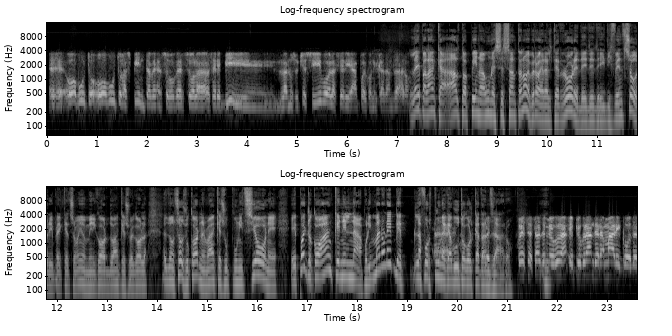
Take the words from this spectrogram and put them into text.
eh, ho, avuto, ho, avuto, la spinta verso, verso, la Serie B l'anno successivo e la Serie A poi con il Catanzaro. Lei Palanca alto appena 1,69 però era il terrore dei, dei, dei, difensori perché insomma io mi ricordo anche i suoi gol eh, non solo su corner ma anche su punizione e poi giocò anche nel Napoli ma non ebbe la fortuna eh, che ha avuto col Catanzaro. Questo, questo è stato il, mio, il, più grande rammarico de,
